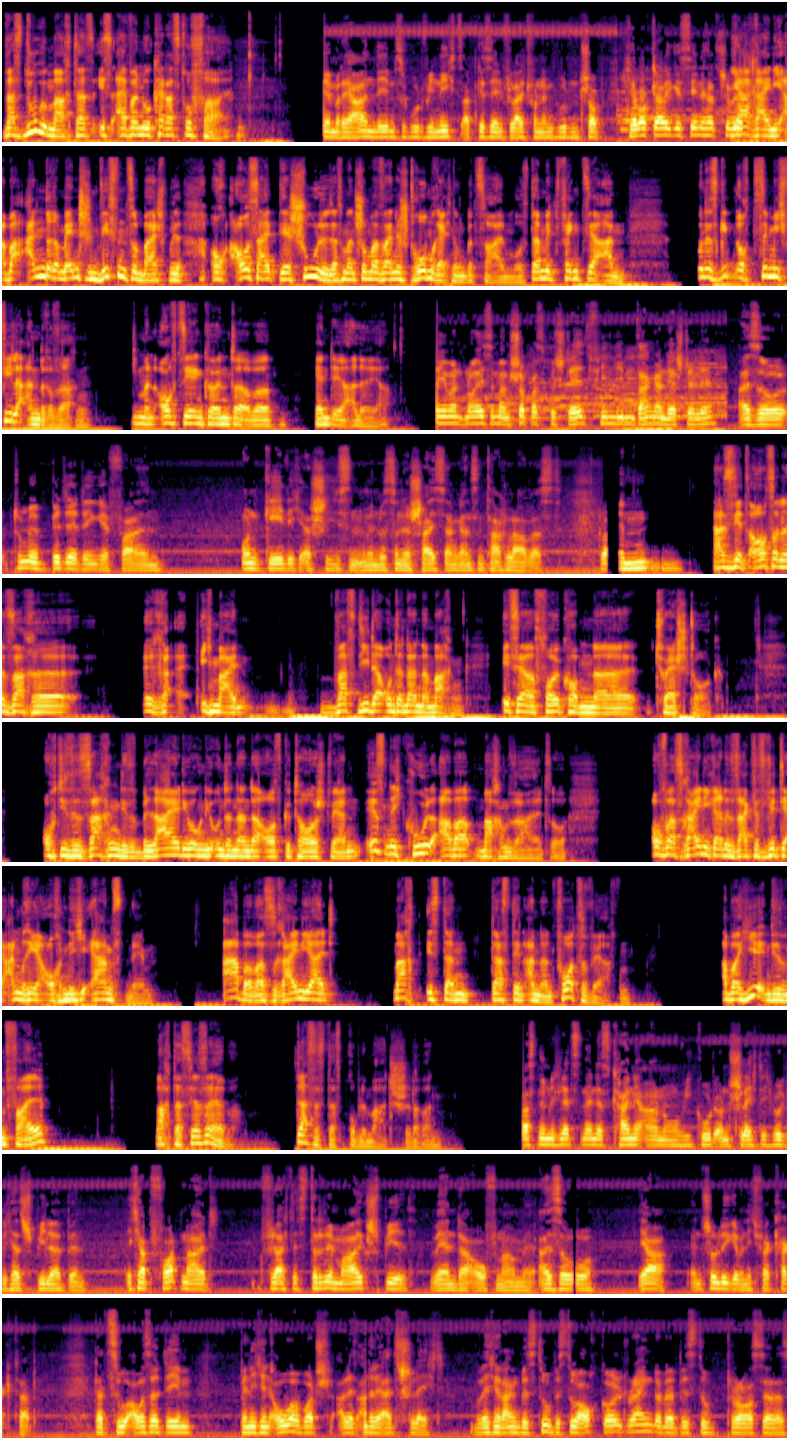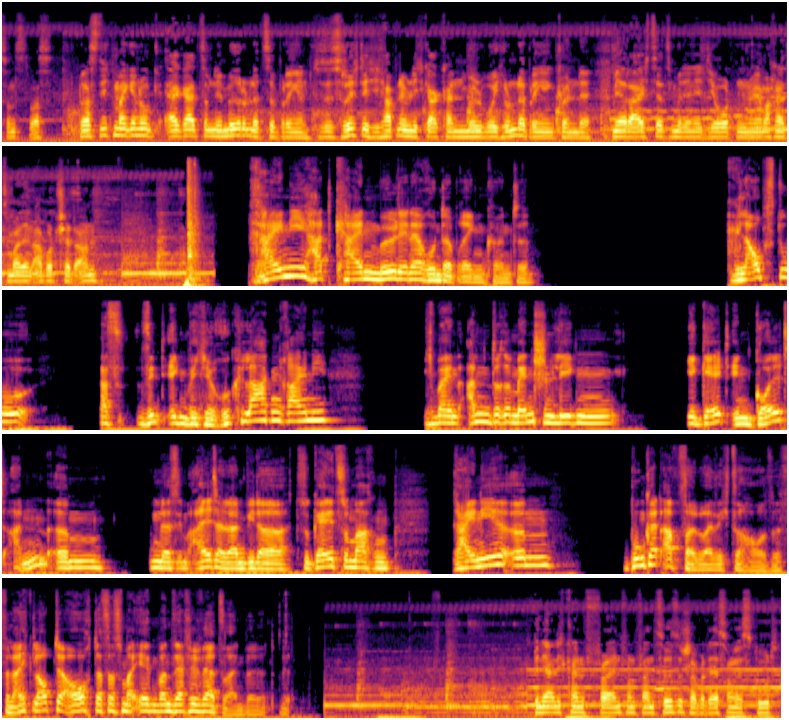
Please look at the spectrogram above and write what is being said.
Was du gemacht hast, ist einfach nur katastrophal. Im realen Leben so gut wie nichts, abgesehen vielleicht von einem guten Job. Ich habe auch gerade gesehen, er hat schon Ja, Reini, aber andere Menschen wissen zum Beispiel auch außerhalb der Schule, dass man schon mal seine Stromrechnung bezahlen muss. Damit fängt es ja an. Und es gibt noch ziemlich viele andere Sachen, die man aufzählen könnte, aber kennt ihr alle, ja jemand Neues in meinem Shop was bestellt. Vielen lieben Dank an der Stelle. Also tu mir bitte den Gefallen. und geh dich erschießen, wenn du so eine Scheiße am ganzen Tag laberst. Ähm, das ist jetzt auch so eine Sache. Ich meine, was die da untereinander machen, ist ja vollkommener Trash-Talk. Auch diese Sachen, diese Beleidigungen, die untereinander ausgetauscht werden, ist nicht cool, aber machen sie halt so. Auch was Reini gerade sagt, das wird der andere ja auch nicht ernst nehmen. Aber was Reini halt macht, ist dann, das den anderen vorzuwerfen. Aber hier in diesem Fall macht das ja selber. Das ist das Problematische daran. Hast nämlich letzten Endes keine Ahnung, wie gut und schlecht ich wirklich als Spieler bin. Ich habe Fortnite vielleicht das dritte Mal gespielt während der Aufnahme. Also, ja, entschuldige, wenn ich verkackt habe. Dazu außerdem bin ich in Overwatch alles andere als schlecht. Welchen Rang bist du? Bist du auch Gold Ranked oder bist du Bronze oder sonst was? Du hast nicht mal genug Ehrgeiz, um den Müll runterzubringen. Das ist richtig. Ich habe nämlich gar keinen Müll, wo ich runterbringen könnte. Mir reicht's jetzt mit den Idioten. Wir machen jetzt mal den Abo-Chat an. Reini hat keinen Müll, den er runterbringen könnte. Glaubst du, das sind irgendwelche Rücklagen, Reini? Ich meine, andere Menschen legen ihr Geld in Gold an. Ähm, um das im Alter dann wieder zu Geld zu machen. Reini ähm, bunkert Abfall bei sich zu Hause. Vielleicht glaubt er auch, dass das mal irgendwann sehr viel wert sein wird. Ich bin ja eigentlich kein Fan von Französisch, aber der Song ist gut.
